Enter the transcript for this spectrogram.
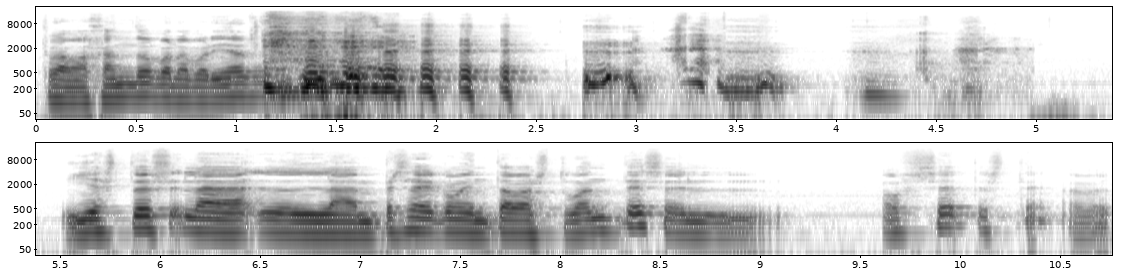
trabajando para variar. y esto es la, la, empresa que comentabas tú antes, el Offset este, a ver.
